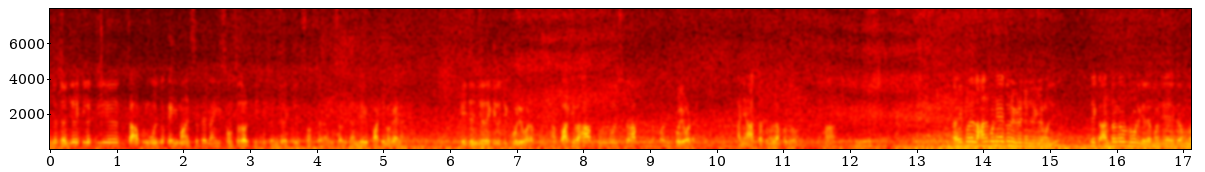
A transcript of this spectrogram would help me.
म्हणजे जंजिरा किल्ल्याची जी आपण बोलतो का ही माणसं तर नाही संस्था चालते ही जंजिरा किल्ल्याची संस्था नाही चालते आणि जे पाठीमाग आहे ना हे जंजिरा किल्ल्याची कोळीवाडा पूर्ण. हा पाठीमाग हा पूर्ण तो हा पूर्णपणे कोळीवाडा आहे. आणि आता तुम्हाला दाखवतो हा जंजिरा किल्ला. आम्ही पहिले लहानपणी यायचो ना इकडे जंजिरा किल्ल्यामध्ये. तर एक अंडरग्राऊंड रोड गेला म्हणजे एकदम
